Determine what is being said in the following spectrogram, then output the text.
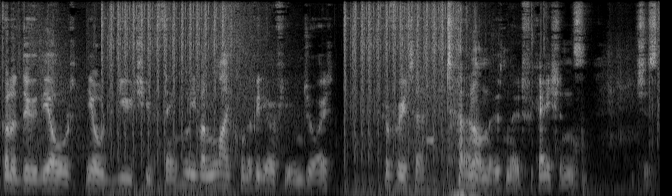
got to do the old, the old YouTube thing. Leave a like on the video if you enjoyed. Feel free to turn on those notifications, which is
